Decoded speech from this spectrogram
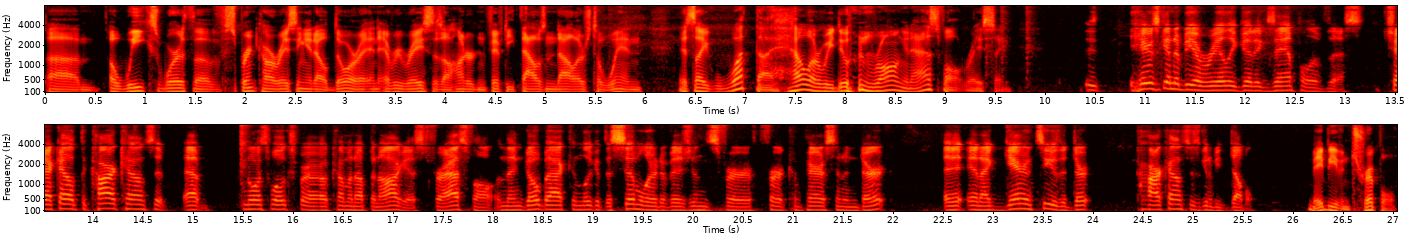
um, a week's worth of sprint car racing at Eldora and every race is $150,000 to win, it's like, what the hell are we doing wrong in asphalt racing? Here's going to be a really good example of this. Check out the car counts at, at North Wilkesboro coming up in August for asphalt, and then go back and look at the similar divisions for for comparison in dirt. And, and I guarantee you, the dirt car counts is going to be double. Maybe even triple.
